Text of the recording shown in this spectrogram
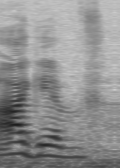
I give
